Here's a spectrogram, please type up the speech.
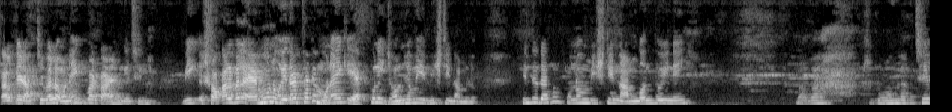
কালকে রাত্রিবেলা অনেকবার কারেন্ট গেছিল। সকালবেলা এমন ওয়েদার থাকে, মনে হয় কি এক্ষুনি ঝমঝমিয়ে বৃষ্টি নামলো। কিন্তু দেখো, কোনো বৃষ্টির নামগন্ধই নেই। বাবা, কি গরম লাগছে।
